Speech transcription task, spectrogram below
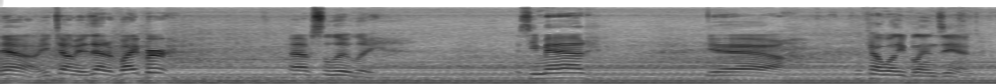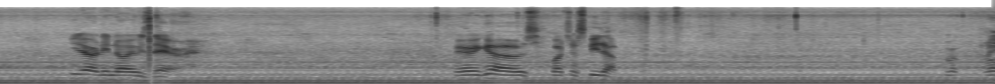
Now, you tell me, is that a viper? Absolutely. Is he mad? Yeah. Look how well he blends in. You already know he was there. There he goes. Watch him speed up. Anyway.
